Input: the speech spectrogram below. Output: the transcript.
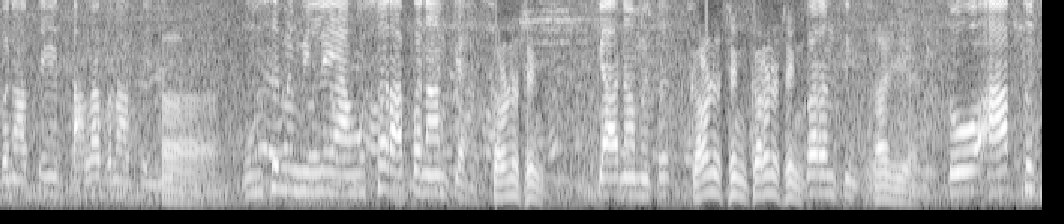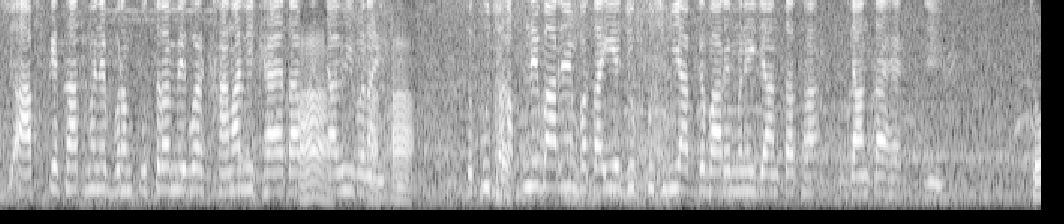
बनाते हैं ताला बनाते हैं हाँ। उनसे मैं मिलने आया हूँ। सर आपका नाम क्या है? कर्ण सिंह। क्या नाम है सर? कर्ण सिंह कर्ण सिंह। करण सिंह सर। हाँ जी हाँ जी। तो आप तो आपके साथ मैंने ब्रह्मपुत्रा में एक बार खाना भी खाया था आपने हाँ, चाबी बनाई थी। तो कुछ अपने बारे में बताइए जो कुछ भी आपके बारे में नहीं जानता था जानता है। जी। तो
